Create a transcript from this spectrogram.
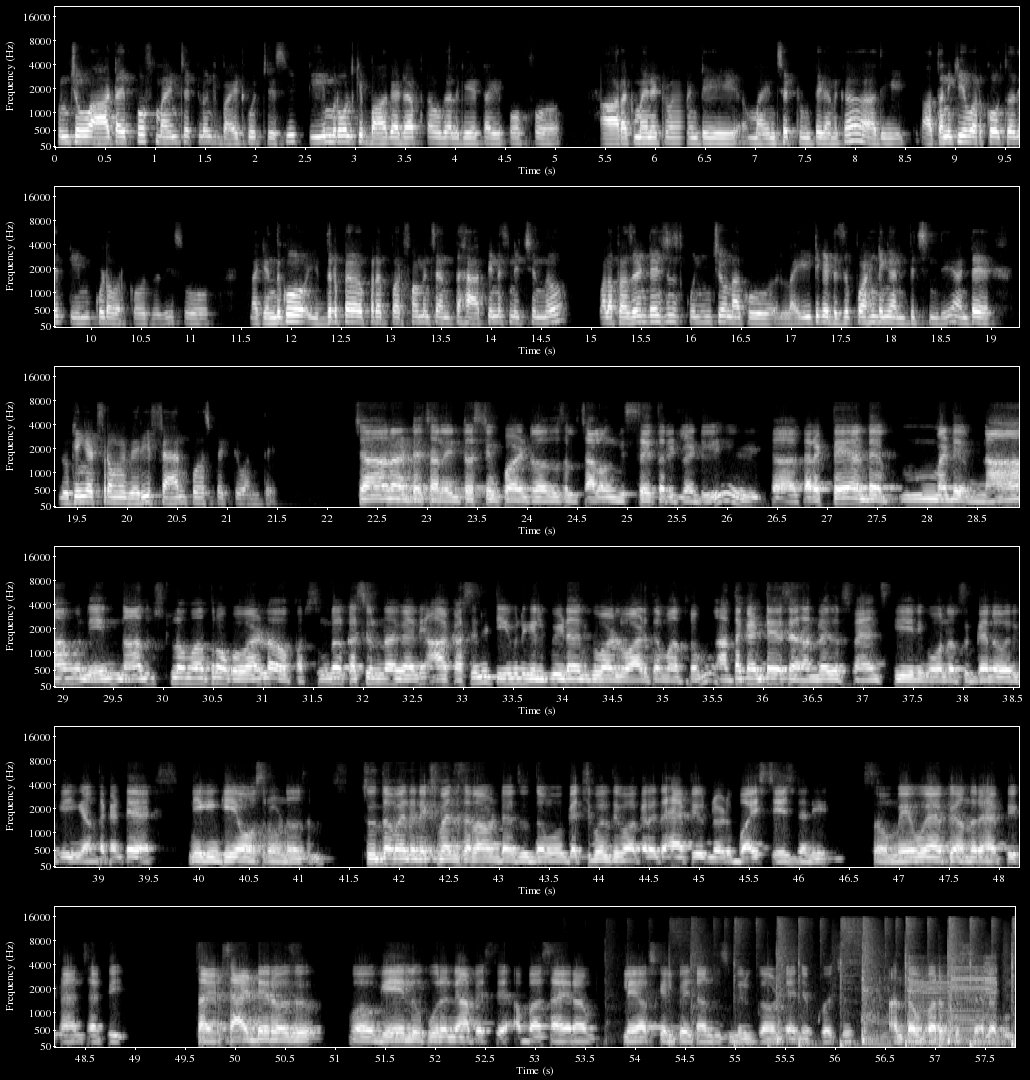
కొంచెం ఆ టైప్ ఆఫ్ మైండ్ సెట్ నుంచి బయటకు వచ్చేసి టీమ్ రోల్కి బాగా అడాప్ట్ అవ్వగలిగే టైప్ ఆఫ్ ఆ రకమైనటువంటి మైండ్ సెట్ ఉంటే కనుక అది అతనికి వర్క్ అవుతుంది టీంకి కూడా వర్క్ అవుతుంది. సో నాకు ఎందుకో ఇద్దరు పెర్ఫార్మెన్స్ ఎంత హ్యాపీనెస్ ఇచ్చిందో వాళ్ళ ప్రజెంటేషన్స్ కొంచెం నాకు లైట్గా డిసప్పాయింటింగ్ అనిపించింది. అంటే looking at from a very fan perspective అంతే. చాలా అంటే చాలా ఇంట్రెస్టింగ్ పాయింట్ రాదు. అసలు చాలా మంది మిస్ అవుతారు ఇట్లాంటివి. కరెక్టే అంటే అంటే నా నేను నా దృష్టిలో మాత్రం ఒకవేళ పర్సనల్గా కసి ఉన్నా గానీ ఆ కసిని టీంని గెలిపించడానికి వాళ్ళు వాడితే మాత్రం అంతకంటే సన్ రైజర్స్ ఫ్యాన్స్కి నీకు ఓనర్స్ కానీ ఎవరికి ఇంక అంతకంటే నీకు ఇంకేం అవసరం ఉండదు అసలు. చూద్దాం అయితే నెక్స్ట్ మ్యాచెస్ ఎలా ఉంటాయో చూద్దాము. గచ్చిబోల్ దివాకర్ అయితే హ్యాపీ ఉన్నాడు బాయ్స్ స్టేజ్ అని. సో మేము హ్యాపీ అందరూ హ్యాపీ ఫ్యాన్స్ హ్యాపీ సాటర్డే రోజు గేలు పూరన్ని ఆపేస్తే అబ్బా సాయిరామ్ ప్లే ఆఫ్స్కి వెళ్ళిపోయే ఛాన్సెస్ మెరుగ్గా ఉంటాయని చెప్పుకోవచ్చు. అంత వరకు సెలవు.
